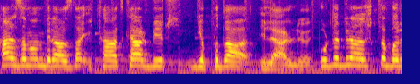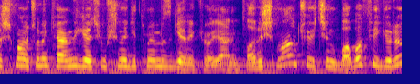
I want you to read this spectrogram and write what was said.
her zaman biraz daha itaatkar bir yapıda ilerliyor. Burada birazcık da Barış Manço'nun kendi geçmişine gitmemiz gerekiyor. Yani Barış Manço için baba figürü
